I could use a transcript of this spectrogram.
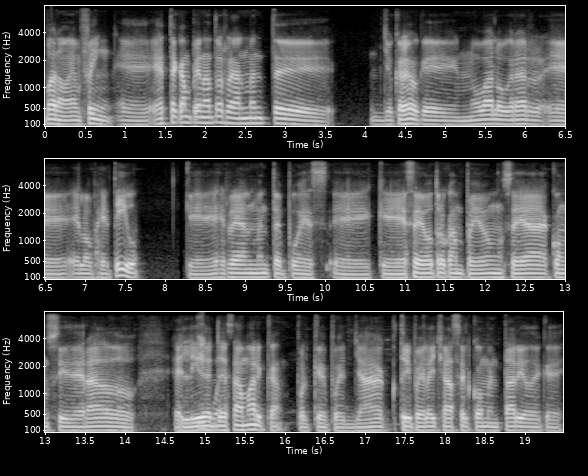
Bueno, en fin, eh, este campeonato realmente yo creo que no va a lograr eh, el objetivo, que es realmente pues eh, que ese otro campeón sea considerado el líder de esa marca, porque pues ya Triple H hace el comentario de que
